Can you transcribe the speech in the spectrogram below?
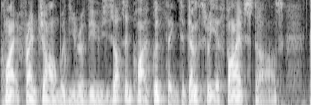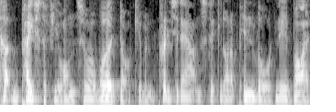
quite fragile with your reviews, it's often quite a good thing to go through your five stars, cut and paste a few onto a Word document, print it out and stick it on a pinboard nearby.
